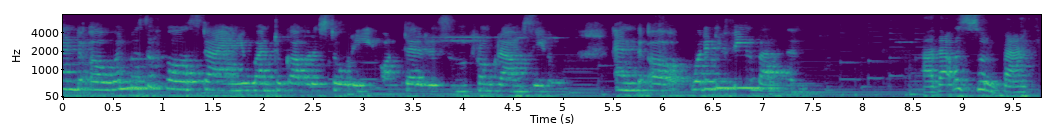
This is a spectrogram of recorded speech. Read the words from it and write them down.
And uh, when was the first time you went to cover a story on terrorism from Ground Zero? And uh, what did you feel back then? Uh, that was sort of back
